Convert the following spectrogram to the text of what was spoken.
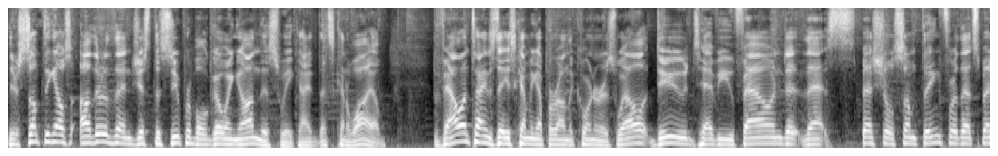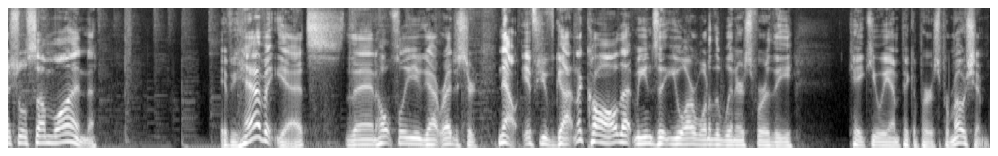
there's something else other than just the Super Bowl going on this week. I, that's kind of wild. Valentine's Day is coming up around the corner as well. Dudes, have you found that special something for that special someone? If you haven't yet, then hopefully you got registered. Now, if you've gotten a call, that means that you are one of the winners for the KQAM Pick a Purse promotion.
